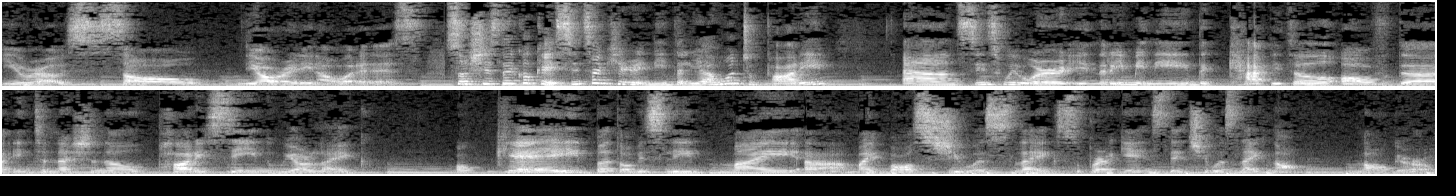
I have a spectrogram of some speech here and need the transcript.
euros. So you already know what it is. So she's like okay since i'm here in italy i want to party. And since we were in rimini the capital of the international party scene we are like okay but obviously my uh, my boss she was like super against it. She was like no no girl.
